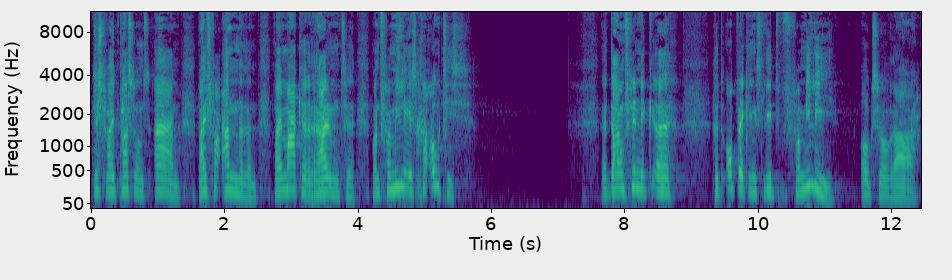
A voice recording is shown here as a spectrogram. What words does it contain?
Dus wij passen ons aan, wij veranderen, wij maken ruimte, want familie is chaotisch. En daarom vind ik uh, het opwekkingslied Familie ook zo raar.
